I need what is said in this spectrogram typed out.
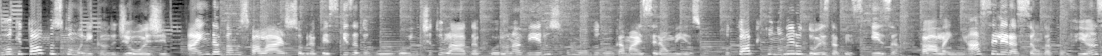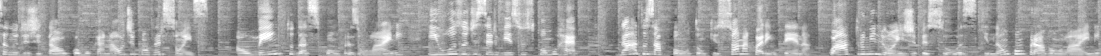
No Octopus Comunicando de hoje, ainda vamos falar sobre a pesquisa do Google intitulada Coronavírus, o mundo nunca mais será o mesmo. O tópico número 2 da pesquisa fala em aceleração da confiança no digital como canal de conversões, aumento das compras online e uso de serviços como RAP Dados apontam que só na quarentena, 4 milhões de pessoas que não compravam online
